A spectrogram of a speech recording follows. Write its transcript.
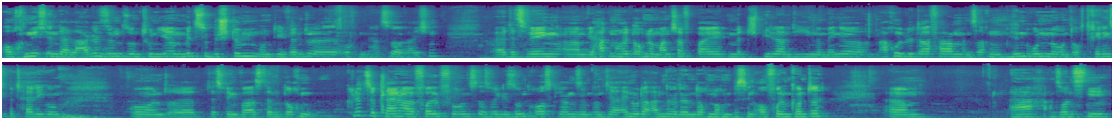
auch nicht in der Lage sind, so ein Turnier mitzubestimmen und eventuell auch mehr zu erreichen. Äh, deswegen, äh, wir hatten heute auch eine Mannschaft bei mit Spielern, die eine Menge Nachholbedarf haben in Sachen Hinrunde und auch Trainingsbeteiligung. Und äh, deswegen war es dann doch ein klitzekleiner Erfolg für uns, dass wir gesund rausgegangen sind und der ein oder andere dann doch noch ein bisschen aufholen konnte. Ähm, ah, ansonsten,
